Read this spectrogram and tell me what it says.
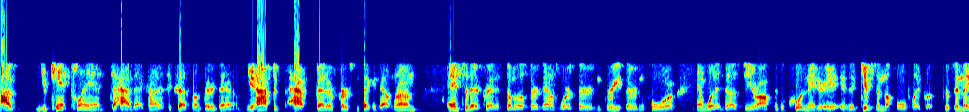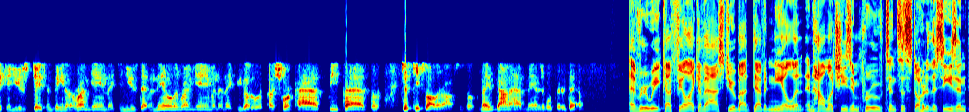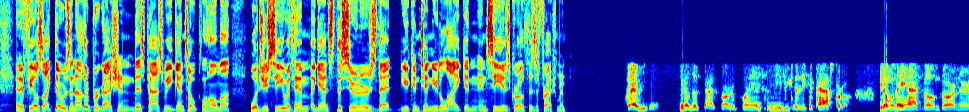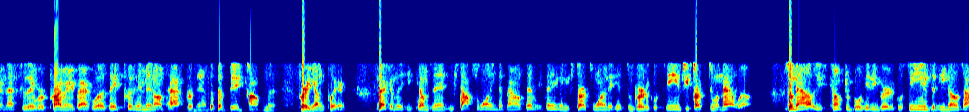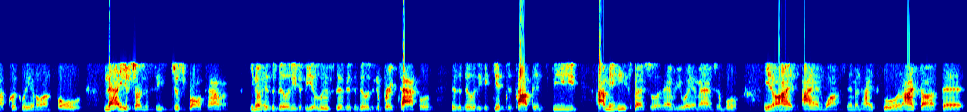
I you can't plan to have that kind of success on third down. You have to have better first and second down runs. And to their credit, some of those third downs were third and three, third and four. And what it does to your offensive coordinator is it gives them the whole playbook because then they can use Jason Bean in the run game, they can use Devin Neal in the run game, and then they can go to a, short pass, deep pass. So it just keeps all their options open. They've got to have manageable third downs every week I feel like I've asked you about Devin Neal and, and how much he's improved since the start of the season. And it feels like there was another progression this past week against Oklahoma. What'd you see with him against the Sooners that you continue to like and, and see his growth as a freshman? Everything. You know, this guy started playing to me because he could pass pro. You know, when they had Velton Gardner and that's who they were primary back was, they put him in on pass pro down. That's a big compliment for a young player. Secondly, he comes in, he stops wanting to bounce everything, and he starts wanting to hit some vertical seams. He starts doing that well. So now that he's comfortable hitting vertical seams and he knows how quickly it'll unfold, now you're starting to see just raw talent. You know, his ability to be elusive, his ability to break tackles, his ability to get to top end speed. I mean, he's special in every way imaginable. You know, I I had watched him in high school, and I thought that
